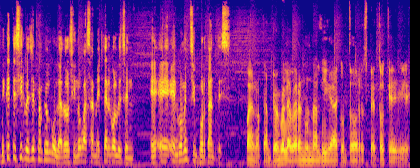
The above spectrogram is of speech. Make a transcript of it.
¿de qué te sirve ser campeón goleador si no vas a meter goles en, en, momentos importantes? Bueno, campeón goleador en una liga, con todo respeto, que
